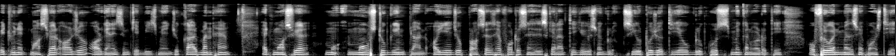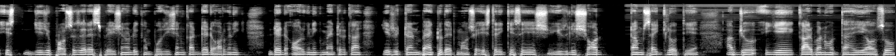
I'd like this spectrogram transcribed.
बिटवीन एटमॉस्फेयर और जो ऑर्गेनिज्म के बीच में। जो कार्बन है atmosphere moves to green plant और ये जो प्रोसेस है फोटोसेंसिस कहलाती है क्योंकि उसमें सी टू जो होती है वो ग्लूकोज में कन्वर्ट होती है और फिर वो एनिमल्स में पहुँचती है। इस, ये जो प्रोसेस है रेस्पिरेशन और डिकम्पोजिशन का dead organic dead organic matter का ये return back to the atmosphere इस तरीके से ये यूजली शॉर्ट टर्म साइकिल होती है। अब जो ये कार्बन होता है, ये ऑल्सो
